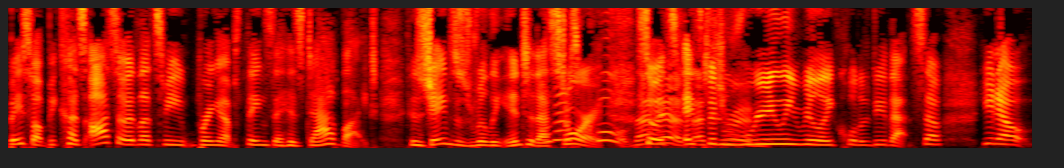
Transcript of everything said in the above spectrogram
baseball because also it lets me bring up things that his dad liked because James is really into that Oh, story. cool. That so is. it's, it's been true. really, really cool to do that. So, you know,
